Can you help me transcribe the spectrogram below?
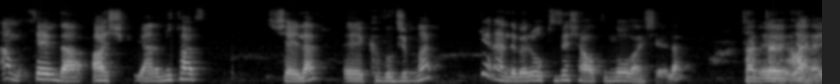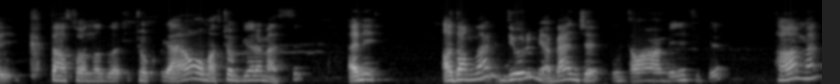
ama sevda, aşk yani bu tarz şeyler, e, kıvılcımlar genelde böyle 30 yaş altında olan şeyler. Tabii Ee, tabii. aynen. yani 40'tan sonra da çok yani olmaz çok göremezsin. Hani adamlar diyorum ya bence bu tamamen benim fikrim. Tamamen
